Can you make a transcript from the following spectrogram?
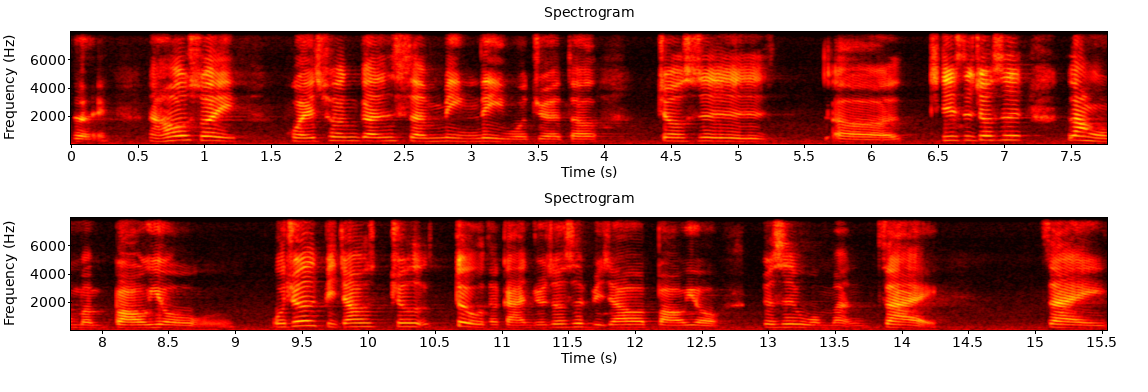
对。然后，所以回春跟生命力，我觉得就是呃，其实就是让我们保有，我觉得比较就对我的感觉就是比较保有，就是我们在在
